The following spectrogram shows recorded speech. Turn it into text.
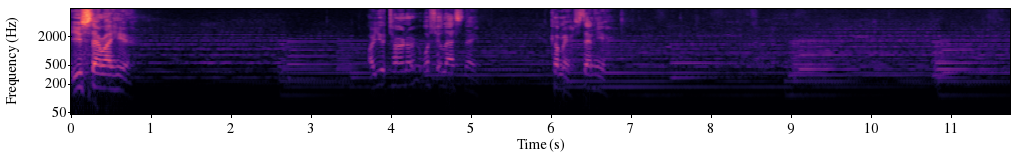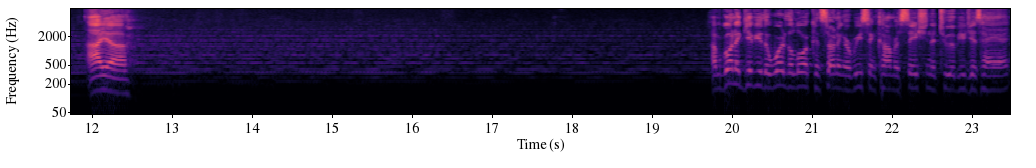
You stand right here. Are you a Turner? What's your last name? Come here, stand here. I uh I'm going to give you the word of the Lord concerning a recent conversation the two of you just had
